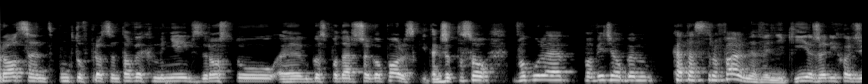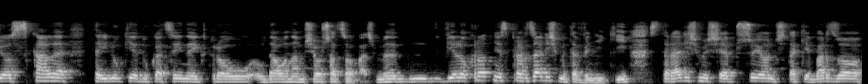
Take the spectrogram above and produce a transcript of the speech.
procent punktów procentowych mniej wzrostu e, gospodarczego Polski. Także to są w ogóle powiedziałbym katastrofalne wyniki, jeżeli chodzi o skalę tej luki edukacyjnej, którą udało nam się oszacować. My wielokrotnie sprawdzaliśmy te wyniki, staraliśmy się przyjąć takie bardzo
